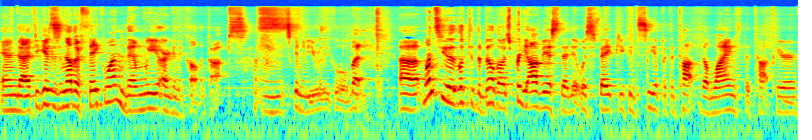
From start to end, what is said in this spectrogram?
And uh, if he gives us another fake one, then we are gonna call the cops, and it's gonna be really cool. But uh, once you looked at the bill, though, it's pretty obvious that it was fake. You can see up at the top, the lines at the top here.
